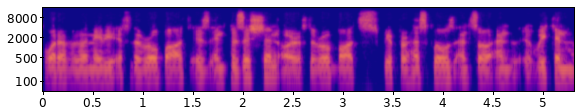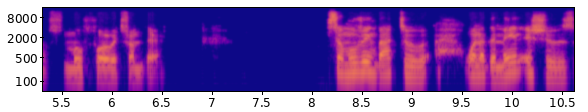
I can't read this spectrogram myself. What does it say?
whatever, maybe if the robot is in position or if the robot's gripper has closed and so, and we can move forward from there. So moving back to one of the main issues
